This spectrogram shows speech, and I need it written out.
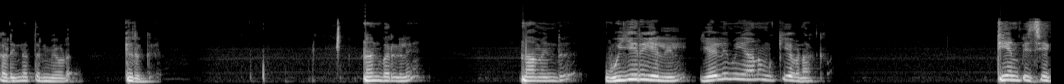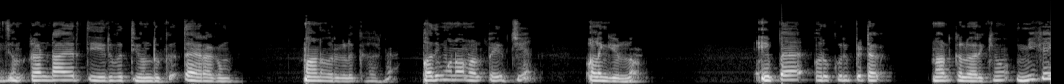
கடினத்தன்மையோடு இருக்குது நண்பர்களே நாம் இன்று உயிரியலில் எளிமையான முக்கிய வினாக்கள். டிஎன்பிசி எக்ஸாம் ரெண்டாயிரத்தி இருபத்தி ஒன்றுக்கு தயாராகும் மாணவர்களுக்கான பதிமூணாம் நாள் பயிற்சியை வழங்கியுள்ளோம். இப்போ ஒரு குறிப்பிட்ட நாட்கள் வரைக்கும் மிக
